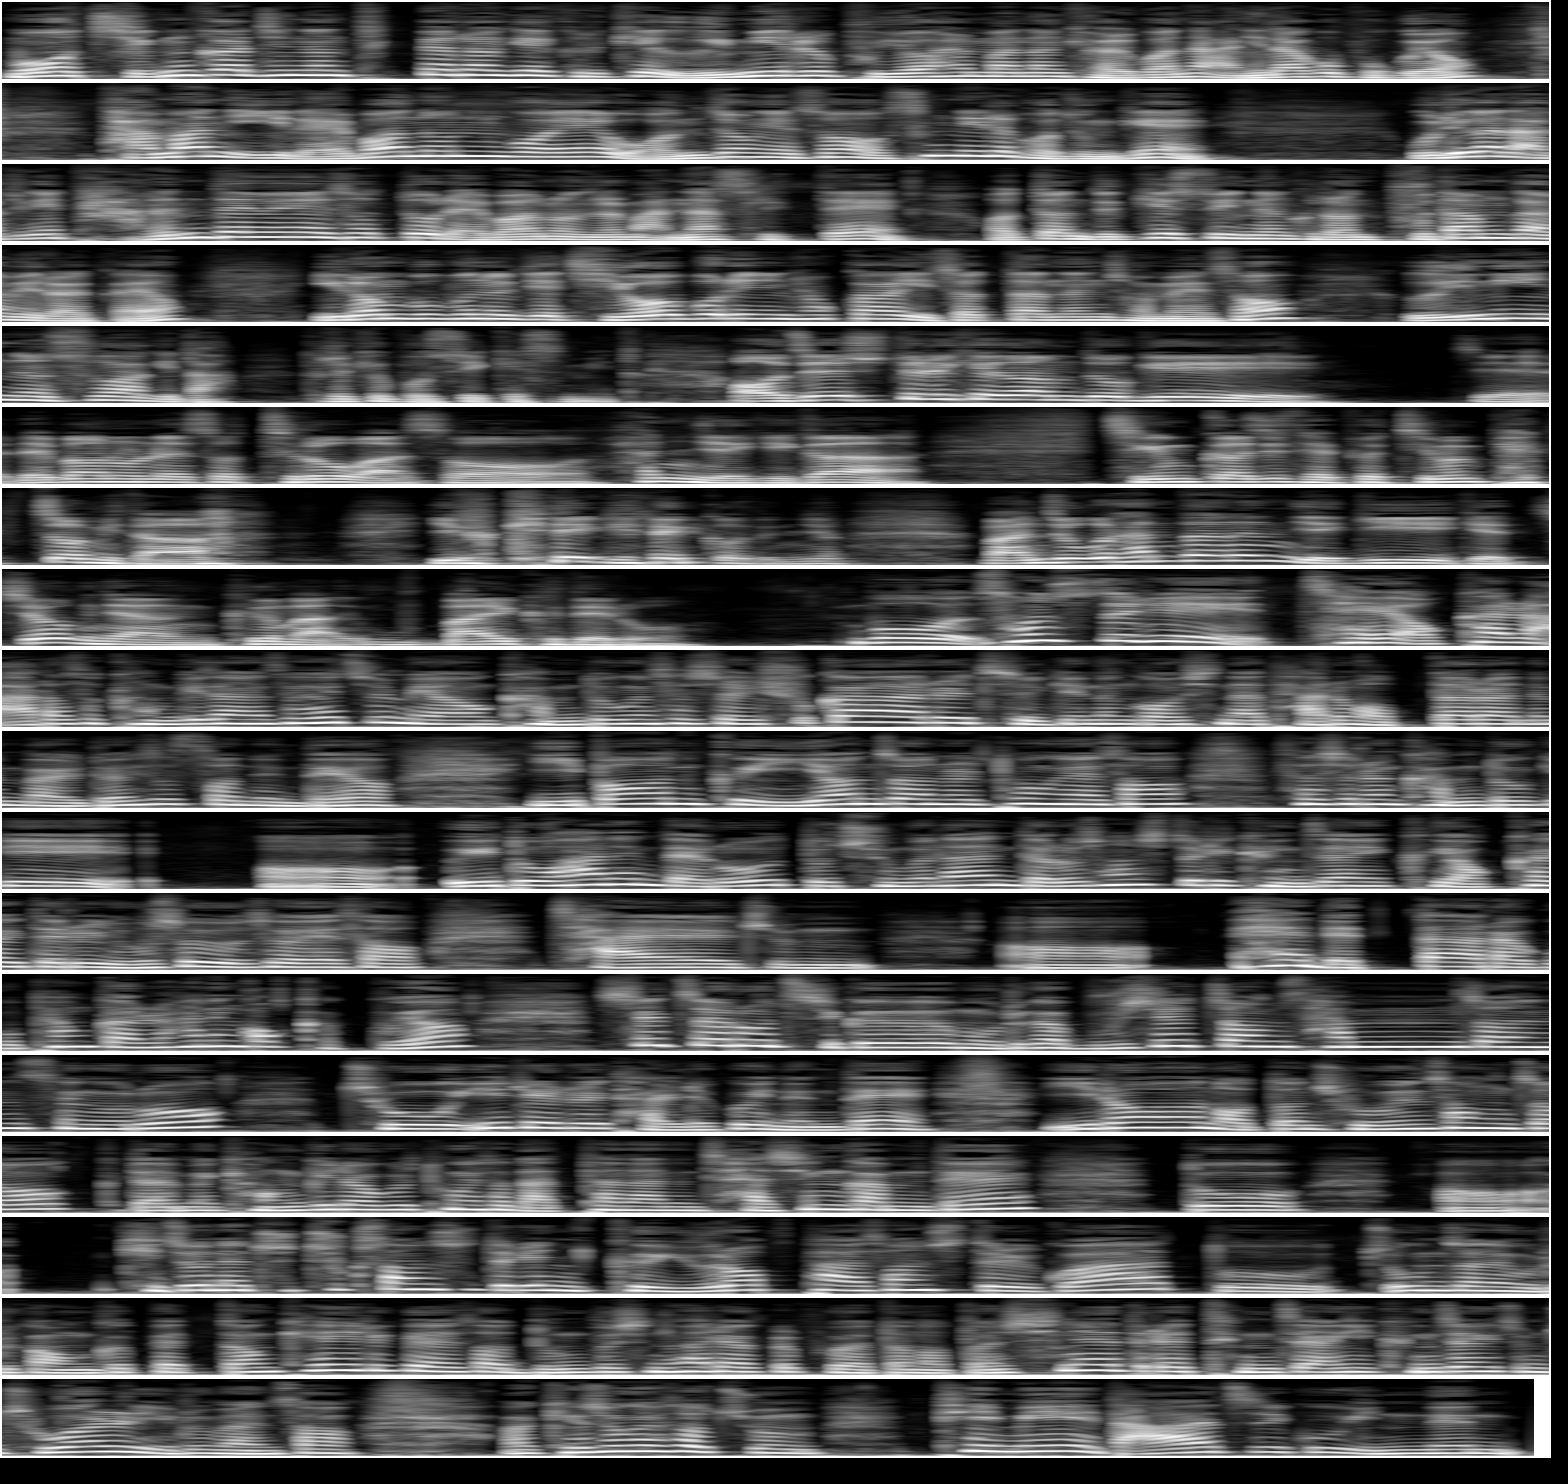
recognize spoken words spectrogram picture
뭐 지금까지는 특별하게 그렇게 의미를 부여할 만한 결과는 아니라고 보고요. 다만 이 레바논과의 원정에서 승리를 거둔 게 우리가 나중에 다른 대회에서 또 레바논을 만났을 때 어떤 느낄 수 있는 그런 부담감이랄까요? 이런 부분을 이제 지워버리는 효과가 있었다는 점에서 의미 있는 수확이다. 그렇게 볼 수 있겠습니다. 어제 슈틸리케 감독이 이제 레바논에서 들어와서 한 얘기가 지금까지 대표팀은 100점이다. 이렇게 얘기를 했거든요. 만족을 한다는 얘기겠죠? 그냥 그 말 그대로. 뭐 선수들이 제 역할을 알아서 경기장에서 해주면 감독은 사실 휴가를 즐기는 것이나 다름없다라는 말도 했었었는데요. 이번 그 2연전을 통해서 사실은 감독이 어, 의도하는 대로 또 주문하는 대로 선수들이 굉장히 그 역할들을 요소 요소에서 잘 좀, 어, 해냈다라고 평가를 하는 것 같고요. 실제로 지금 우리가 무실점 3전승으로 조 1위를 달리고 있는데 이런 어떤 좋은 성적, 그다음에 경기력을 통해서 나타나는 자신감들 또, 어, 기존의 주축 선수들인 그 유럽파 선수들과 또 조금 전에 우리가 언급했던 K리그에서 눈부신 활약을 보였던 어떤 신예들의 등장이 굉장히 좀 조화를 이루면서 아, 계속해서 좀 팀이 나아지고 있는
